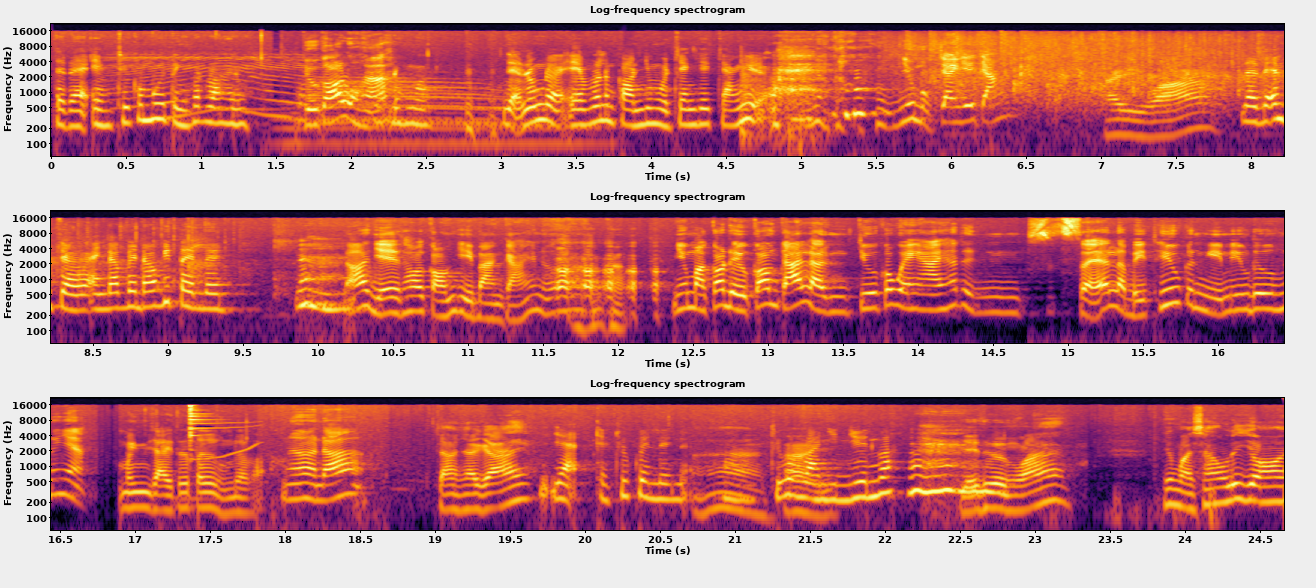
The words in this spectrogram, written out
Tại ra em chưa có mối tình vất vả luôn. Chưa có luôn hả? Đúng rồi. Dạ đúng rồi, em vẫn còn như một trang giấy trắng vậy ạ. Như một trang giấy trắng hay quá Đây để em chờ anh đã bên đó viết tên lên. Đó vậy thôi còn gì bàn cãi nữa Nhưng mà có điều có một cái là chưa có quen ai hết Thì sẽ là bị thiếu kinh nghiệm yêu đương đó nha Mình dạy từ từ cũng được ạ. Đó, đó. chào nhà gái Dạ, em chú quên lên ạ. À, À, chú bà nhìn duyên quá. dễ thương quá nhưng mà sao lý do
